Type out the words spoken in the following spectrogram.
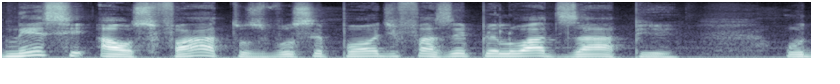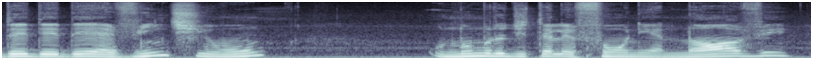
nesse aos fatos, você pode fazer pelo WhatsApp. O DDD é 21, o número de telefone é 99956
